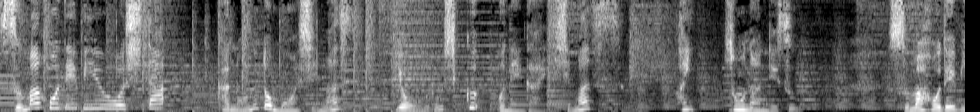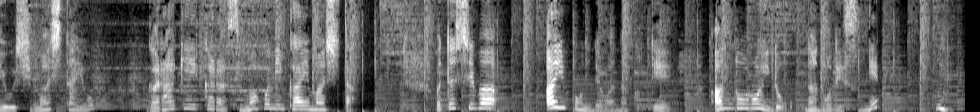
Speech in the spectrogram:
スマホデビューをしたカノンと申します。よろしくお願いします。はい、そうなんです。スマホデビューしましたよ。ガラケーからスマホに変えました。私は iPhone ではなくて Android なのですね。うん。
